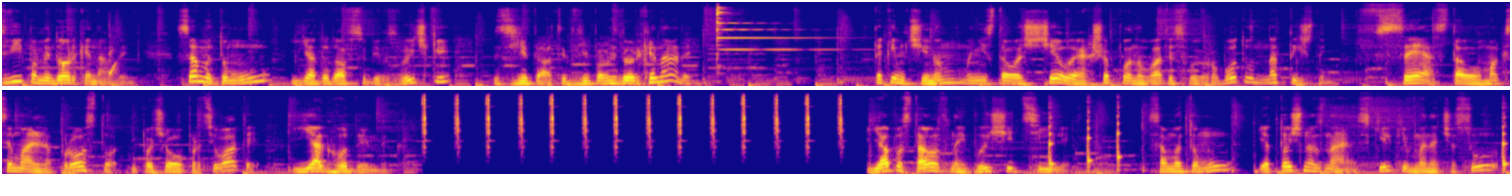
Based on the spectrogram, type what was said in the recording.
дві помідорки на день. Саме тому я додав собі в звички з'їдати дві помідорки на день. Таким чином, мені стало ще легше планувати свою роботу на тиждень. Все стало максимально просто і почало працювати як годинник. Я поставив найвищі цілі. Саме тому я точно знаю, скільки в мене часу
